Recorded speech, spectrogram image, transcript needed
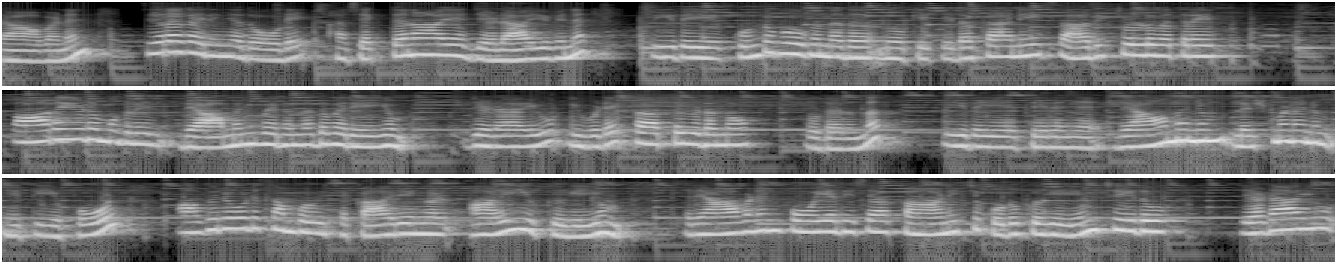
രാവണൻ ചിറകരിഞ്ഞതോടെ അശക്തനായ ജഡായുവിന് സീതയെ കൊണ്ടുപോകുന്നത് നോക്കി കിടക്കാനേ സാധിച്ചുള്ളൂവത്രേ. പാറയുടെ മുകളിൽ രാമൻ വരുന്നതുവരെയും ജടായു ഇവിടെ കാത്തുകിടന്നു. തുടർന്ന് സീതയെ തിരഞ്ഞ് രാമനും ലക്ഷ്മണനും എത്തിയപ്പോൾ അവരോട് സംഭവിച്ച കാര്യങ്ങൾ അറിയിക്കുകയും രാവണൻ പോയ ദിശ കാണിച്ചു കൊടുക്കുകയും ചെയ്തു. ജടായു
